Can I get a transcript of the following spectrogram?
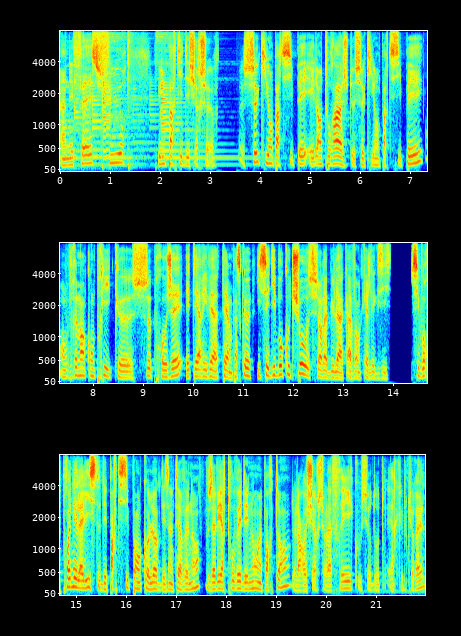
un effet sur une partie des chercheurs ceux qui ont participé et l'entourage de ceux qui ont participé ont vraiment compris que ce projet était arrivé à terme parce qu'il s'est dit beaucoup de choses sur la Bulac avant qu'elle existe. Si vous reprenez la liste des participants au colloque, des intervenants, vous allez y retrouver des noms importants de la recherche sur l'Afrique ou sur d'autres aires culturelles.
